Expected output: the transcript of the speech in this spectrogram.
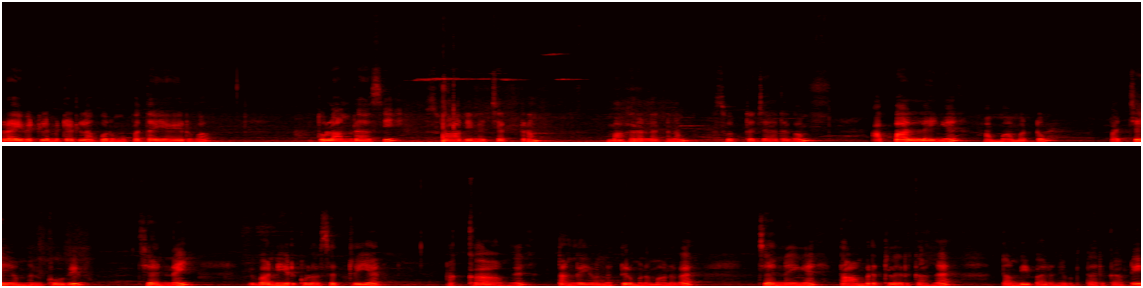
ப்ரைவேட் லிமிட்டடில் ஒரு முப்பத்தையாயிரரூபா துலாம் ராசி சுவாதி நட்சத்திரம் மகர லக்னம் சுத்த ஜாதகம் அப்பா இல்லைங்க. அம்மா மட்டும். பச்சை அம்மன் கோவில் சென்னை. வன்னியர் குல சற்றியர் அக்கா அவங்க. தங்கை ஒன்று திருமணமானவர். சென்னைங்க. தாம்பரத்தில் இருக்காங்க. தம்பி பாருங்கள் இப்படி தான் இருக்கா அப்படி.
